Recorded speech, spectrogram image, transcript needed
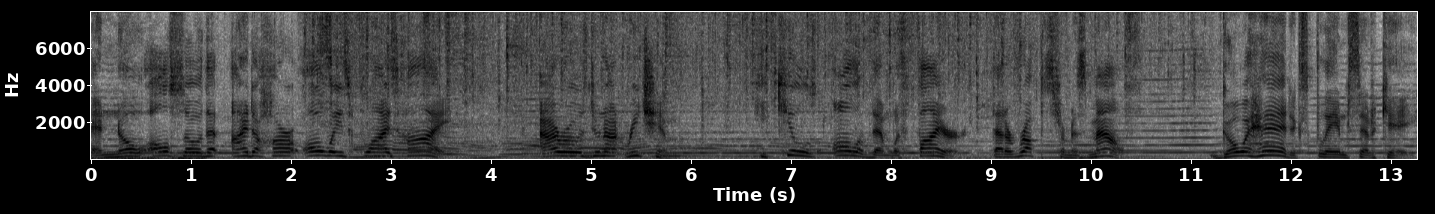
And know also that Idahar always flies high. Arrows do not reach him. He kills all of them with fire that erupts from his mouth. Go ahead, exclaimed Serke,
